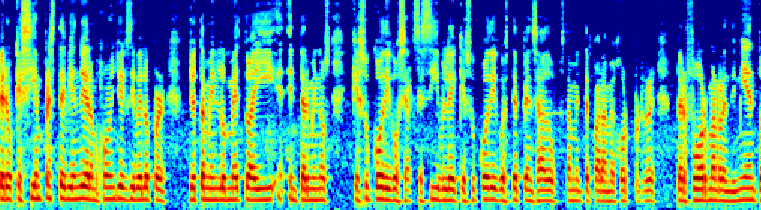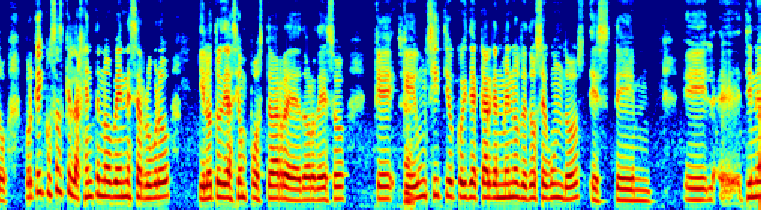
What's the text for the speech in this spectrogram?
pero que siempre esté viendo y a lo mejor un UX developer yo también lo meto ahí en, en términos que su código sea accesible, que su código esté pensado justamente para mejor performance, rendimiento, porque hay cosas que la gente no ve en ese rubro y el otro día hacía un posteo alrededor de eso, que, Sí. que un sitio que hoy día carga en menos de dos segundos, este, eh, eh, tiene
